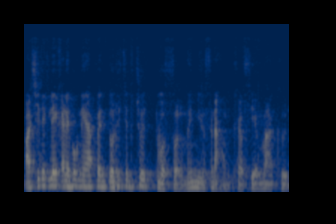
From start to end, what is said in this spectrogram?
ปลาชิ้นเล็กๆอะไรพวกนี้เป็นตัวที่จะช่วยตัวเสริมให้มีลักษณะของแคลเซียมมากขึ้น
